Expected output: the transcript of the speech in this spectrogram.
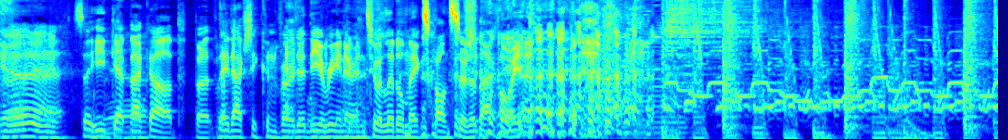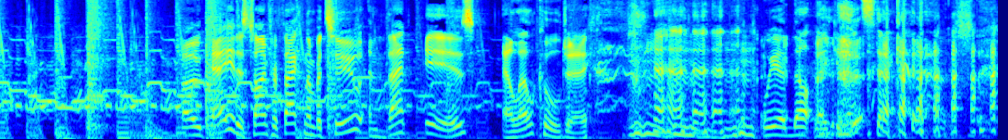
yeah. So he'd get back up, but they'd actually converted the arena into a Little Mix concert at that point. okay, it is time for fact number two, and that is LL Cool J. we are not making that stick.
